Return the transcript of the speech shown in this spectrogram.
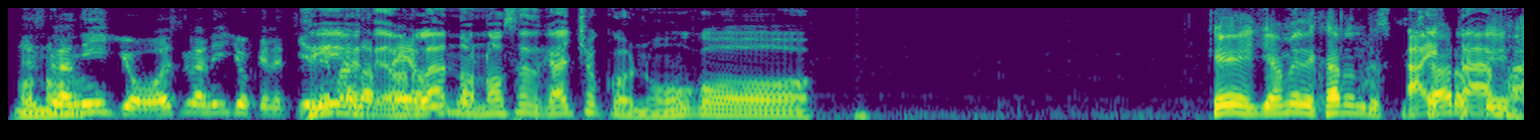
No, es no. granillo, es granillo que le tiene Sí, mala fe a Orlando, Hugo. no seas gacho con Hugo. ¿Qué? ¿Ya me dejaron de Ahí escuchar? o qué? estamos,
